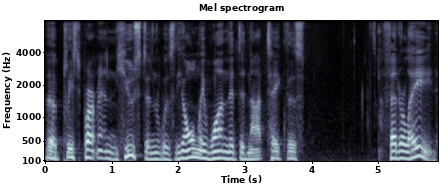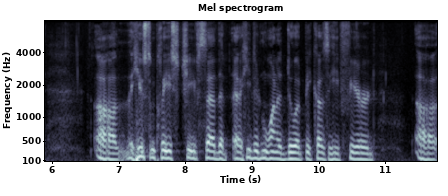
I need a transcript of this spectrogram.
the police department in Houston was the only one that did not take this federal aid. Uh, the Houston police chief said that uh, he didn't want to do it because he feared uh,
